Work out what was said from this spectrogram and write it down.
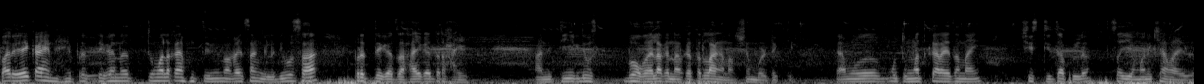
पर्याय काय नाही प्रत्येकानं तुम्हाला काय म्हणते मी मागायला सांगितलं दिवस हा प्रत्येकाचा आहे का तर आहे आणि ती एक दिवस भोगायला लागणार का तर लागणार शंभर टक्के. त्यामुळं उतमात करायचं नाही शिस्तीत आपलं संयमाने खेळायचं.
